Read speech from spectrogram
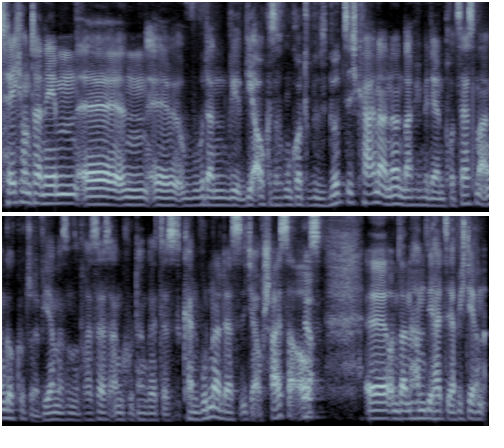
Tech-Unternehmen, äh, äh, wo dann die auch gesagt haben, oh Gott, bewirbt sich keiner. Ne? Und dann habe ich mir den Prozess mal angeguckt, oder wir haben uns unseren Prozess angeguckt und haben gesagt, das ist kein Wunder, das sieht ja auch scheiße aus. Ja. Äh, und dann haben die halt, habe ich deren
